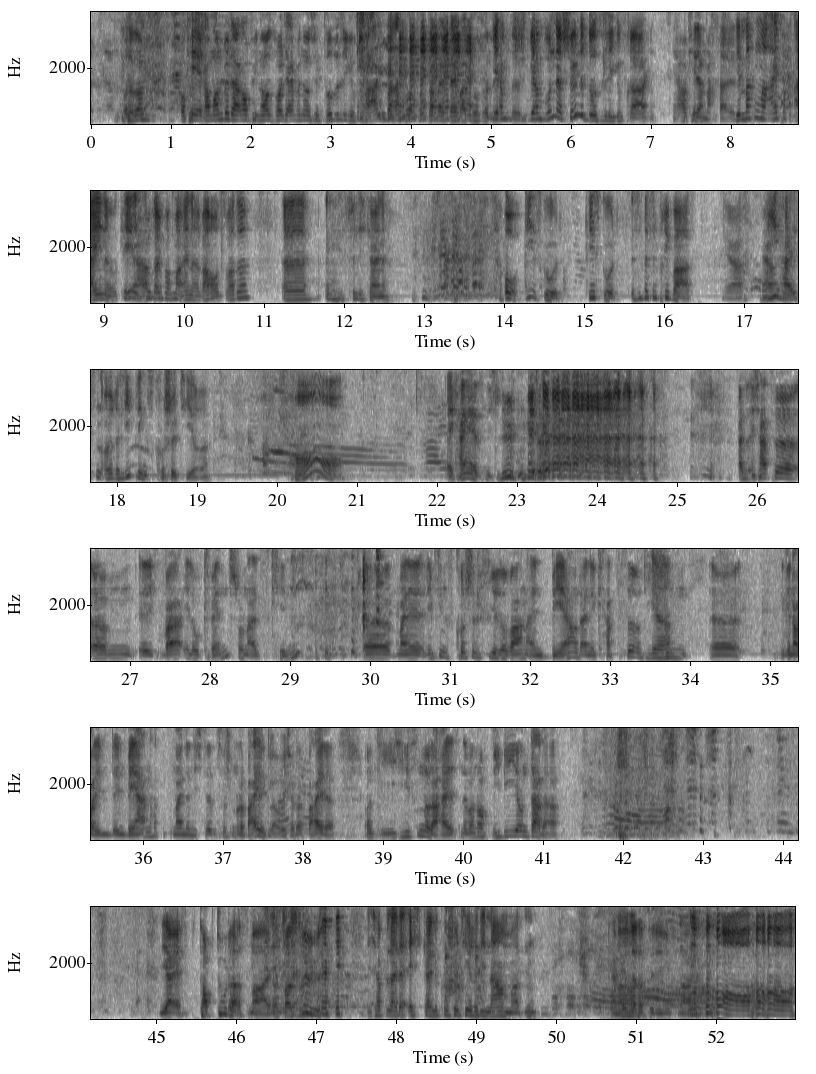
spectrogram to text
Okay, Ramon will darauf hinaus, wollte einfach nur für dusselige Fragen beantworten und dabei selber dusselig wir haben, wir haben wunderschöne, dusselige Fragen. Ja, okay, dann mach halt. Wir machen mal einfach eine, okay? Ja. Ich suche einfach mal eine raus, warte. Äh, jetzt finde ich keine. Oh, die ist gut. Die ist gut. Ist ein bisschen privat. Ja. Wie ja. heißen eure Lieblingskuscheltiere? Oh. Er kann ja jetzt nicht lügen. Also ich hatte, ähm, ich war eloquent schon als Kind. Äh, meine Lieblingskuscheltiere waren ein Bär und eine Katze und die Ja. hießen, äh, genau, den, den Bären hat meine Nichte inzwischen, oder beide glaube ich, oder? Beide. Und die hießen oder heißen immer noch Bibi und Dada. Ja, jetzt top du das mal, das war süß. Ich habe leider echt keine Kuscheltiere, die Namen hatten. Kein Wunder, dass du dir die Frage Oh,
